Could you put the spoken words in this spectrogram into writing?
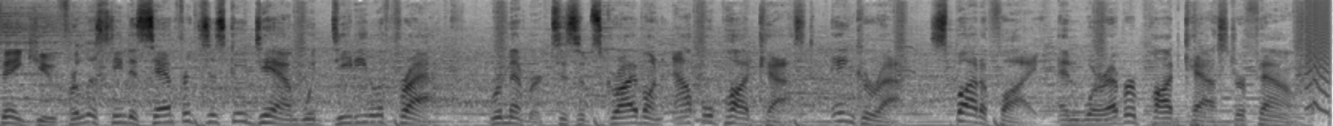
Thank you for listening to San Francisco Damn with Dee LaFrac. Remember to subscribe on Apple Podcast, Anchor app, Spotify, and wherever podcasts are found.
